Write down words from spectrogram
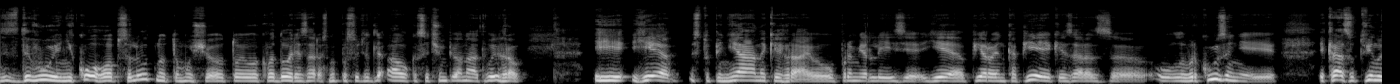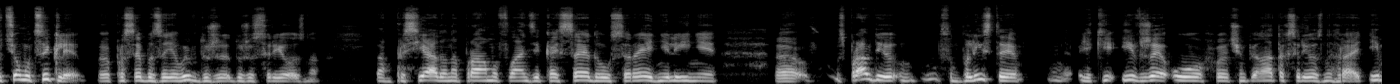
здивує нікого абсолютно, тому що той у Еквадорі зараз, ну, по суті, для Аукаса чемпіонат виграв. І є Ступіньян, який грає у прем'єр-лізі, є П'єро Енкап'є, який зараз е, у Леверкузені. І якраз от він у цьому циклі про себе заявив дуже дуже серйозно. Там Пресіадо на правому фланзі, Кайседо у середній лінії. Е, справді футболісти, які і вже у чемпіонатах серйозно грають, і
